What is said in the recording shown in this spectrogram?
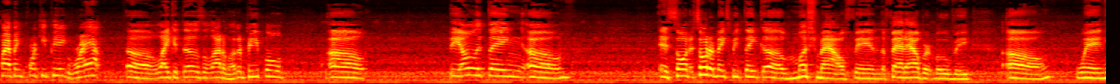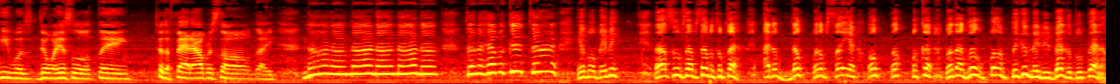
having Porky Pig rap uh, like it does a lot of other people. Uh, the only thing. Uh, it sort of sort of makes me think of Mushmouth in the Fat Albert movie, uh, when he was doing his little thing to the Fat Albert song, like no no no no no no, gonna have a good time, yeah, boy, baby. That's some some some some I don't know what I'm saying. Oh, oh okay. Well, I'm going to think maybe better, but better.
